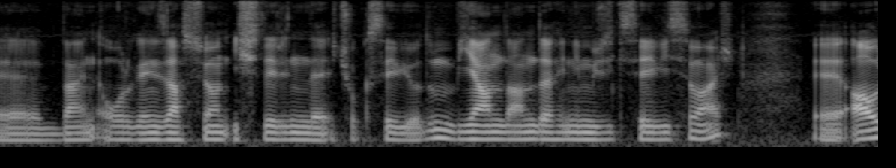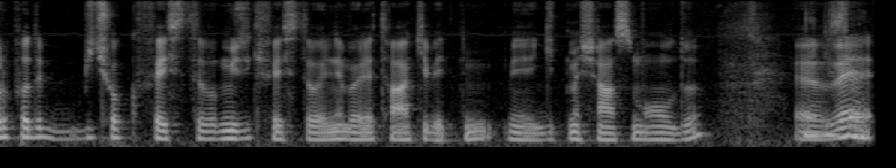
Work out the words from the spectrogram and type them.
E, ben organizasyon işlerini de çok seviyordum. Bir yandan da hani müzik sevgisi var. E, Avrupa'da birçok festival, müzik festivalini böyle takip ettim. E, gitme şansım oldu. E, ve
